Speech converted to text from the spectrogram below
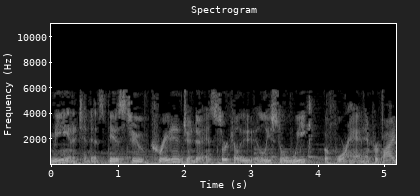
me in attendance is to create an agenda and circulate it at least a week beforehand and provide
